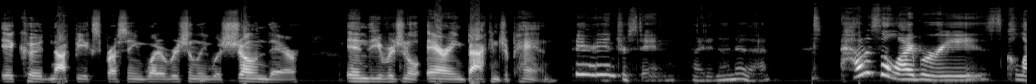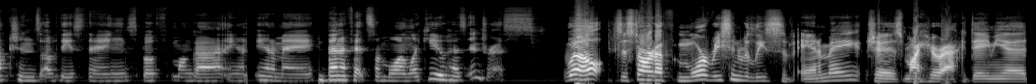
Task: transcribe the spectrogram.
it could not be expressing what originally was shown there in the original airing back in Japan. Very interesting. I did not know that how does the library's collections of these things, both manga and anime, benefit someone like you who has interests? Well, to start off, more recent releases of anime, such as My Hero Academia,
